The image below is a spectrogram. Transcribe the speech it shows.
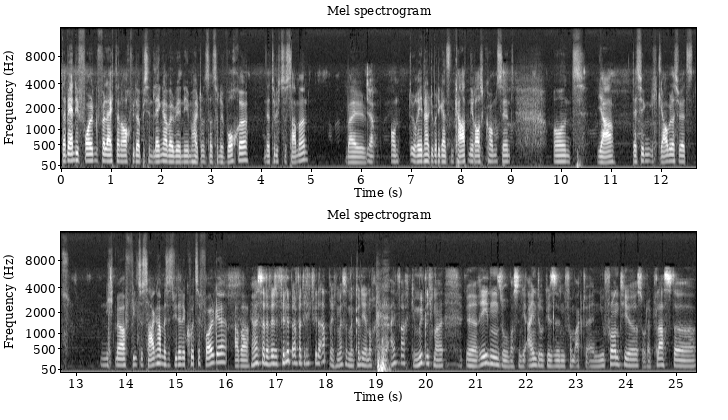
da werden die Folgen vielleicht dann auch wieder ein bisschen länger, weil wir nehmen halt uns dann so eine Woche natürlich zusammen, weil Ja. und wir reden halt über die ganzen Karten, die rausgekommen sind. Und ja, deswegen, ich glaube, dass wir jetzt nicht mehr viel zu sagen haben. Es ist wieder eine kurze Folge, aber Ja, weißt du, da will Philipp einfach direkt wieder abbrechen. Weißt du, man könnte ja noch äh, einfach gemütlich mal äh, reden, so was denn die Eindrücke sind vom aktuellen New Frontiers oder Cluster.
